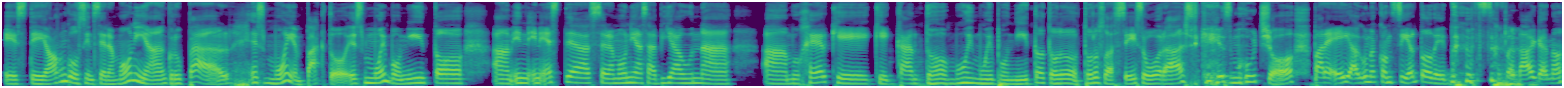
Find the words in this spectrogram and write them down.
este hongos sin ceremonia grupal es muy impacto, es muy bonito. Um, en, en estas ceremonias había una uh, mujer que, que cantó muy, muy bonito todo, todas las seis horas, que es mucho para ella, un concierto de super larga, ¿no?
